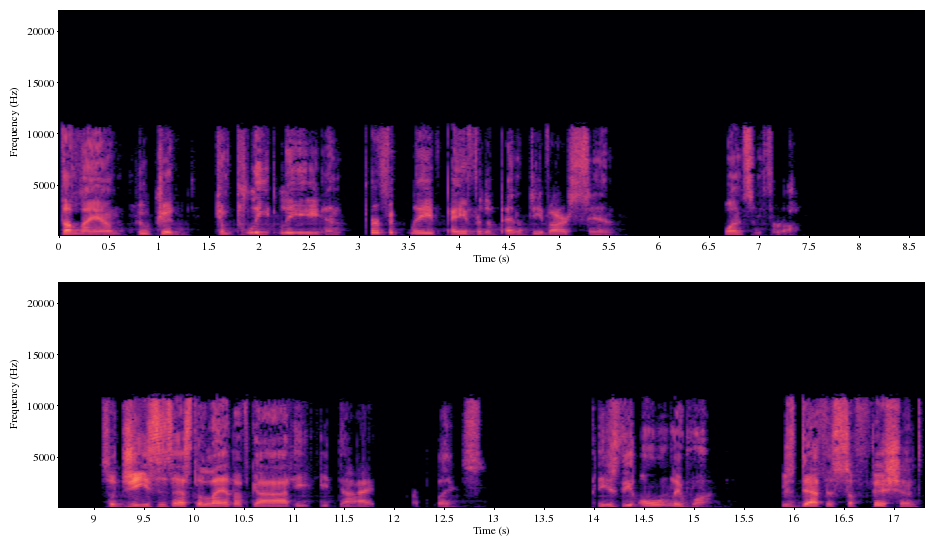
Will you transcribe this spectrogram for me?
the Lamb who could completely and perfectly pay for the penalty of our sin once and for all. So Jesus, as the Lamb of God, he, he died in our place. He's the only one whose death is sufficient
